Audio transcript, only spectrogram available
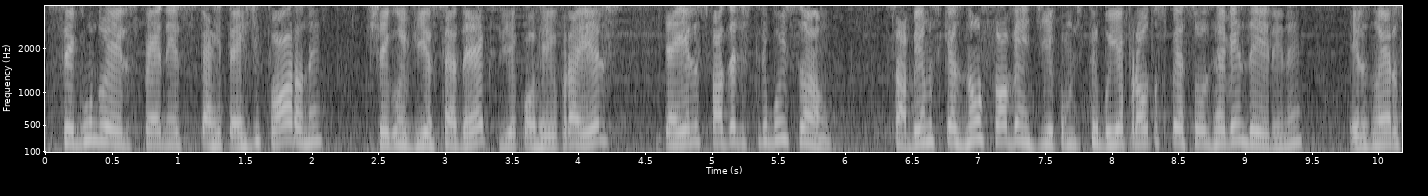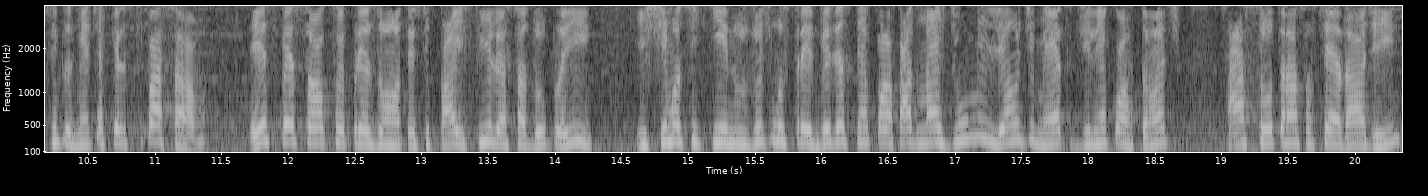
Segundo eles, pedem esses carretéis de fora, né? Chegam via SEDEX, via correio para eles, e aí eles fazem a distribuição. Sabemos que eles não só vendiam, como distribuíam para outras pessoas revenderem, né? Eles não eram simplesmente aqueles que passavam. Esse pessoal que foi preso ontem, esse pai e filho, essa dupla aí, estima-se que nos últimos três meses eles tenham colocado mais de um milhão de metros de linha cortante, solta na sociedade aí.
